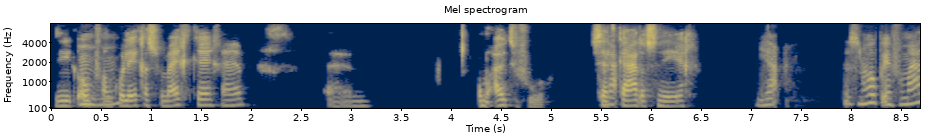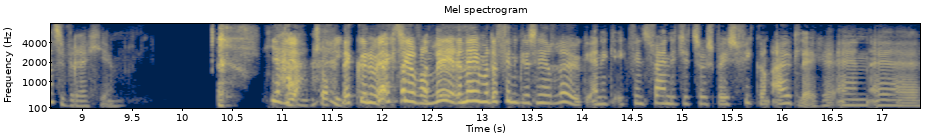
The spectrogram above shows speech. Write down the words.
Die ik ook van Mhm. collega's van mij gekregen heb. ehm, om uit te voeren. Zet Ja. kaders neer. Ja, dat is een hoop informatieberichtje. Ja, Ja, sorry. daar kunnen we echt veel van leren. Nee, maar dat vind ik dus heel leuk. En ik, ik vind het fijn dat je het zo specifiek kan uitleggen en eh, eh,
